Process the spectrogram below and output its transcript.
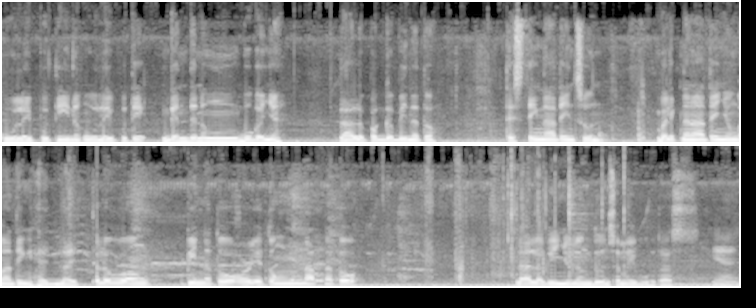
Kulay puti na kulay puti. Ganda ng buga niya. Lalo pag gabi na to. Testing natin soon. Balik na natin yung ating headlight. Dalawang pin na to or itong nut na to. Lalagay nyo lang doon sa may butas. Yan.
